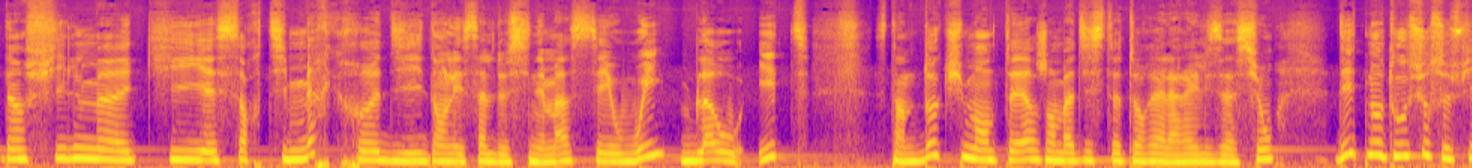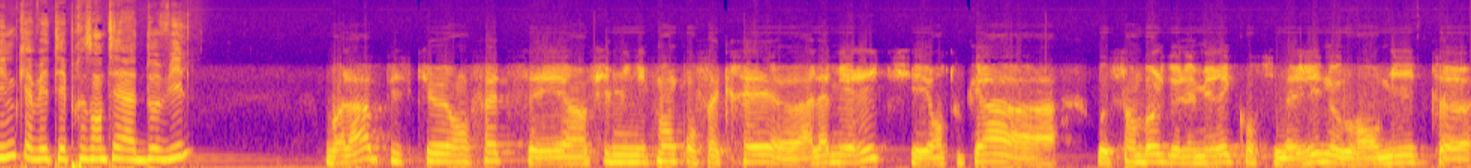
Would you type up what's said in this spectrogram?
d'un film qui est sorti mercredi dans les salles de cinéma. C'est We Blow It. C'est un documentaire, Jean-Baptiste Toré à la réalisation. Dites-nous tout sur ce film qui avait été présenté à Deauville. Voilà, puisque en fait c'est un film uniquement consacré euh, à l'Amérique et en tout cas à- au symbole de l'Amérique qu'on s'imagine, au grand mythe euh,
